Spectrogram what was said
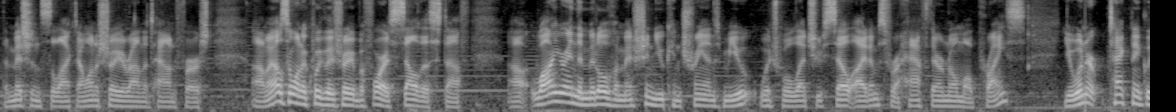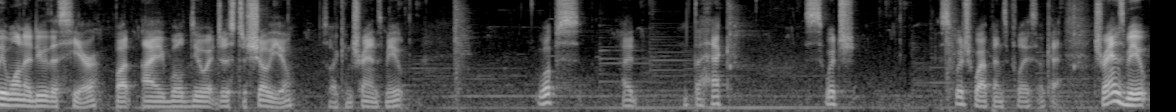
the mission select. I want to show you around the town first. Um, I also want to quickly show you before I sell this stuff. Uh, while you're in the middle of a mission, you can transmute, which will let you sell items for half their normal price. You wouldn't technically want to do this here, but I will do it just to show you, so I can transmute. Whoops, I, what the heck? Switch, switch weapons, please. Okay, transmute.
